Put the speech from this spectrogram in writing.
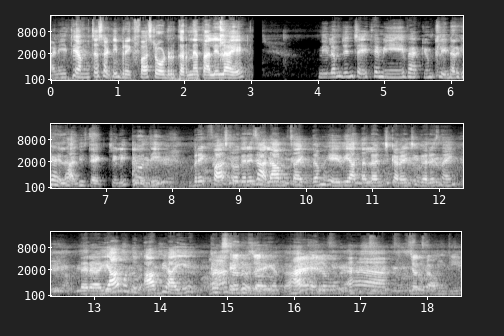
आणि इथे आमच्यासाठी ब्रेकफास्ट ऑर्डर करण्यात आलेला आहे. नीलमजींच्या इथे मी व्हॅक्यूम क्लीनर घ्यायला आली होती ॲक्च्युली ती होती. ब्रेकफास्ट वगैरे झाला आमचा एकदम हेवी आता लंच करायची गरज नाही. तर या मग तू आप भी आइए. सेट हो जाएगा जरूर. तो, हाँ? Hi, hello. हाँ. जरूर आऊंगी.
